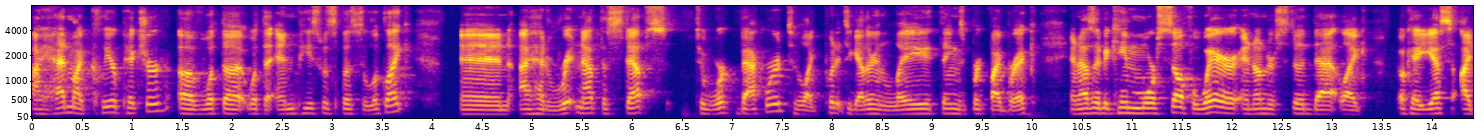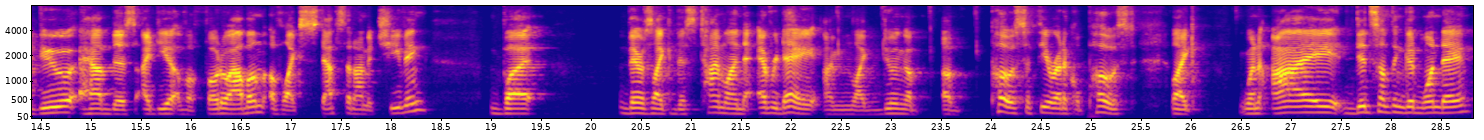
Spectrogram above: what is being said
I had my clear picture of what the what the end piece was supposed to look like. And I had written out the steps to work backward to like put it together and lay things brick by brick. And as I became more self-aware and understood that like okay, yes, I do have this idea of a photo album of like steps that I'm achieving, but there's like this timeline that every day I'm like doing a, a post, a theoretical post. Like when I did something good one day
